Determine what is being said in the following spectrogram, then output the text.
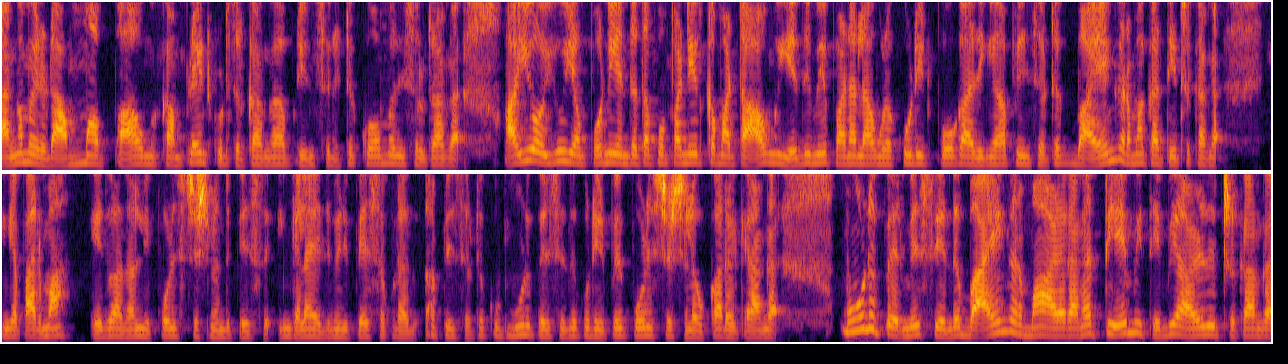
தங்கமதியோட அம்மா அப்பா அவங்க கம்ப்ளைண்ட் கொடுத்துருக்காங்க அப்படின்னு சொல்லிட்டு கோமதி சொல்கிறாங்க ஐயோ ஐயோ என் பொண்ணு எந்த தப்பும் பண்ணியிருக்க மாட்டா. அவங்க எதுவுமே பண்ணலை. அவங்கள கூட்டிகிட்டு போகாதீங்க அப்படின்னு சொல்லிட்டு பயங்கரமாக கத்திட்டு இருக்காங்க. இங்கே பாருமா எதுவாக இருந்தாலும் நீ போலீஸ் ஸ்டேஷன் வந்து பேசு. இங்கெல்லாம் எதுவுமே நீ பேசக்கூடாது அப்படின்னு சொல்லிட்டு மூணு பேர் சேர்ந்து கூட்டிகிட்டு போய் போலீஸ் ஸ்டேஷனில் உட்கார வைக்கிறாங்க. மூணு பேருமே சேர்ந்து பயங்கரமாக அழறாங்க தேம்பி தேம்பி அழுதுட்டு இருக்காங்க.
